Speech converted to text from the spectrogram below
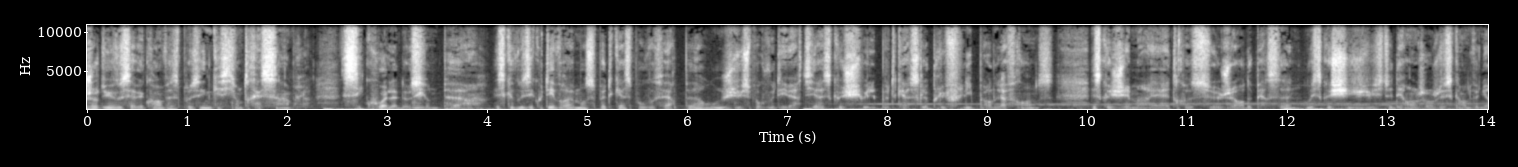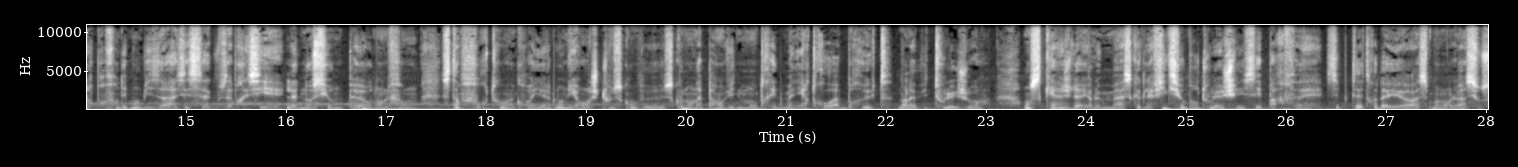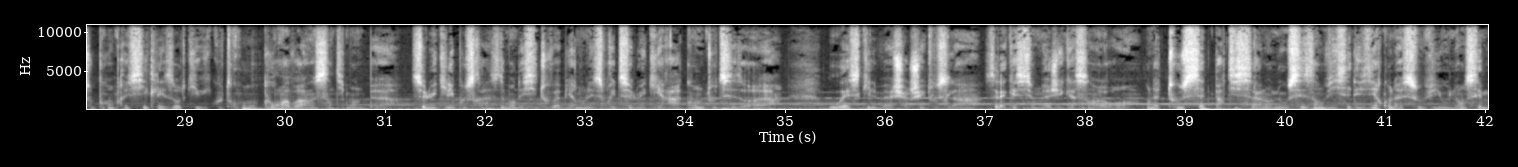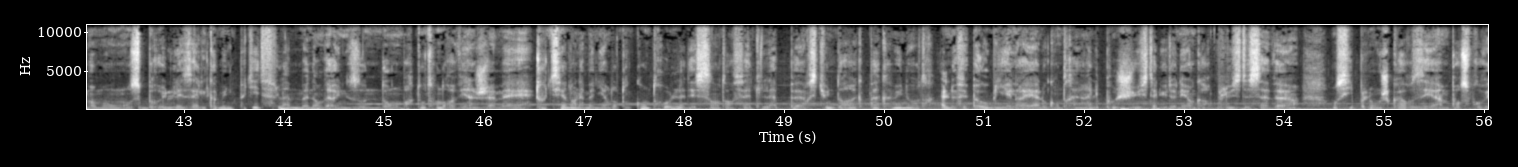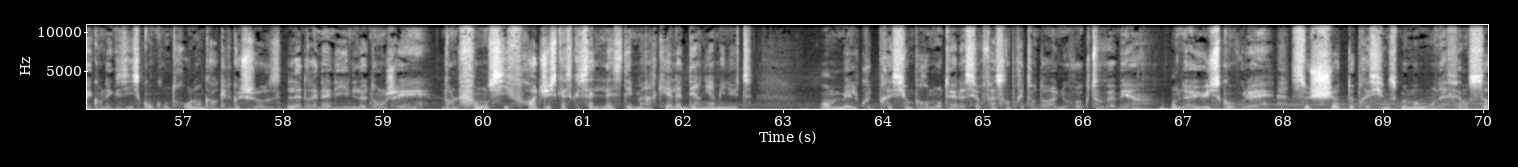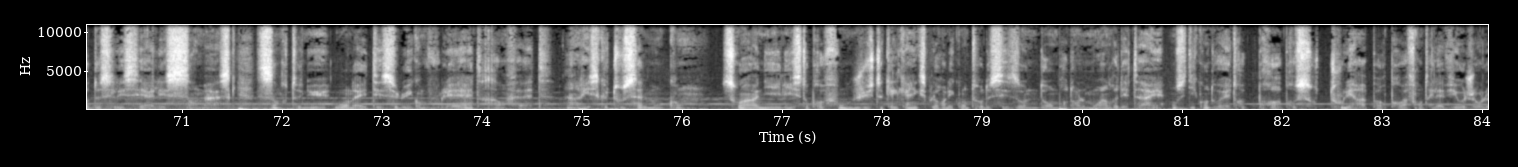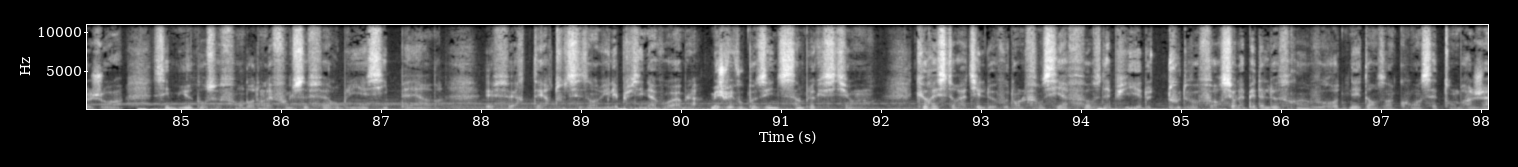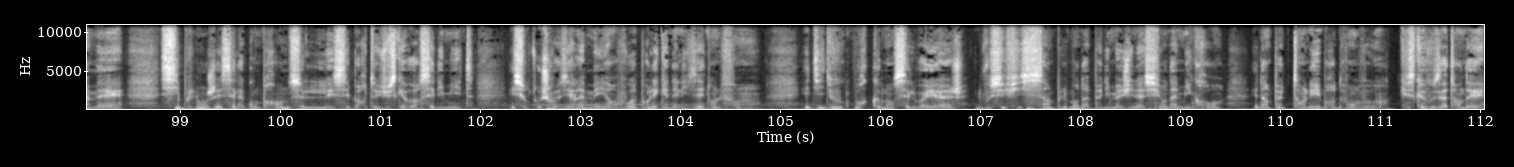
Aujourd'hui, vous savez quoi On va se poser une question très simple. Quoi la notion de peur? Est-ce que vous écoutez vraiment ce podcast pour vous faire peur ou juste pour vous divertir? Est-ce que je suis le podcast le plus flippant de la France? Est-ce que j'aimerais être ce genre de personne? Ou est-ce que je suis juste dérangeant jusqu'à en devenir profondément bizarre? C'est ça que vous appréciez La notion de peur, dans le fond? C'est un fourre-tout incroyable, on y range tout ce qu'on veut, ce qu'on n'en a pas envie de montrer de manière trop abrupte dans la vie de tous les jours. On se cache derrière le masque de la fiction pour tout lâcher, c'est parfait. C'est peut-être d'ailleurs à ce moment-là, sur ce point précis, que les autres qui écouteront pourront avoir un sentiment de peur. Celui qui les poussera à se demander si tout va bien dans l'esprit de celui qui raconte toutes ces horreurs. Où est-ce qu'il va chercher tout cela? C'est la question magique à 100 euros. On a tous cette partie sale en nous, ces envies, ces désirs qu'on a souvis ou non, ces moments où on se brûle les ailes comme une petite flamme menant vers une zone d'ombre dont on ne revient jamais. Tout tient dans la manière dont on contrôle la descente en fait. La peur, c'est une drogue pas comme une autre. Elle ne fait pas oublier le réel, au contraire, elle pousse juste à lui donner encore plus de saveur. On s'y plonge corps et âme pour se prouver qu'on existe, qu'on contrôle encore quelque chose. L'adrénaline, le danger. Dans le fond, on s'y frotte jusqu'à ce que ça laisse des marques et à la dernière minute, on met le coup de pression pour remonter à la surface en prétendant à nouveau que tout va bien. On a eu ce qu'on voulait. Ce shot de pression, ce moment où on a fait en sorte de se laisser aller sans masque, sans retenue, où on a été celui qu'on voulait être, en fait. Un risque tout salement con. Soit un nihiliste au profond, juste quelqu'un explorant les contours de ces zones d'ombre dans le moindre détail. On se dit qu'on doit être propre sur tous les rapports pour affronter la vie au jour le jour. C'est mieux pour se fondre dans la foule, se faire oublier, s'y perdre, et faire taire toutes ces envies les plus inavouables. Mais je vais vous poser une simple question. Que restera-t-il de vous dans le fond si à force d'appuyer de toutes vos forces sur la pédale de frein, vous retenez dans un coin cette ombre à jamais Si plonger, c'est la comprendre, se laisser porter jusqu'à voir ses limites, et surtout choisir la meilleure voie pour les canaliser dans le fond. Et dites-vous que pour commencer le voyage, il vous suffit simplement d'un peu d'imagination, d'un micro et d'un peu de temps libre devant vous. Qu'est-ce que vous attendez?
